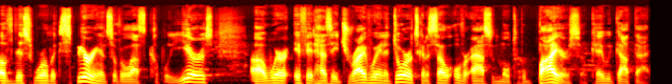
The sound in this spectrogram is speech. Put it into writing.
of this world experience over the last couple of years. Uh, where if it has a driveway and a door, it's going to sell over ass with multiple buyers. Okay, we got that.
